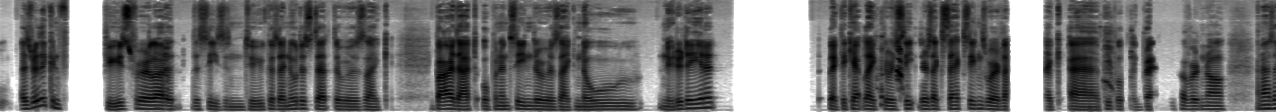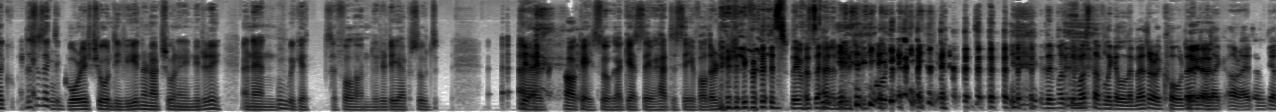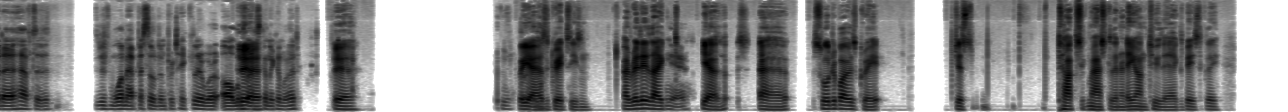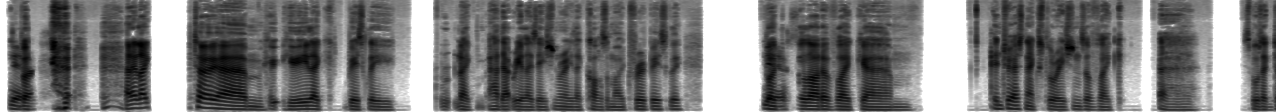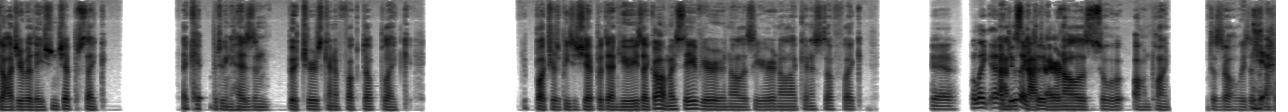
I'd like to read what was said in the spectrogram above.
I was really confused for a lot of the season too because I noticed that there was like, bar that opening scene, there was like no nudity in it. Like they kept like there was there's like sex scenes where like like uh people's like breasts covered and all, and I was like, this is like the goriest show on TV, and they're not showing any nudity, and then Mm. we get the full on nudity episodes. Yeah. Uh, okay, so I guess they had to save all their nudity for this. They must have had a quota. they, they must have like a limit or a quota. And they're like, all right, I'm gonna have to. There's one episode in particular where all of Yeah. that's gonna come out. yeah. But yeah, it was a great season. I really liked. yeah, Yeah, uh, Soldier Boy was great. Just toxic masculinity on two legs, basically. Yeah. But and I liked how um Huey like basically like had that realization where he like calls him out for it basically. But yeah. a lot of like um interesting explorations of like uh I suppose like dodgy relationships like like between his and Butcher's kind of fucked up like Butcher's a piece of shit, but then Huey's like, Oh, my savior and all this here and all that kind of stuff. Like Yeah. But like I and do the like satire the and all is so on point as it always is. Yeah.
